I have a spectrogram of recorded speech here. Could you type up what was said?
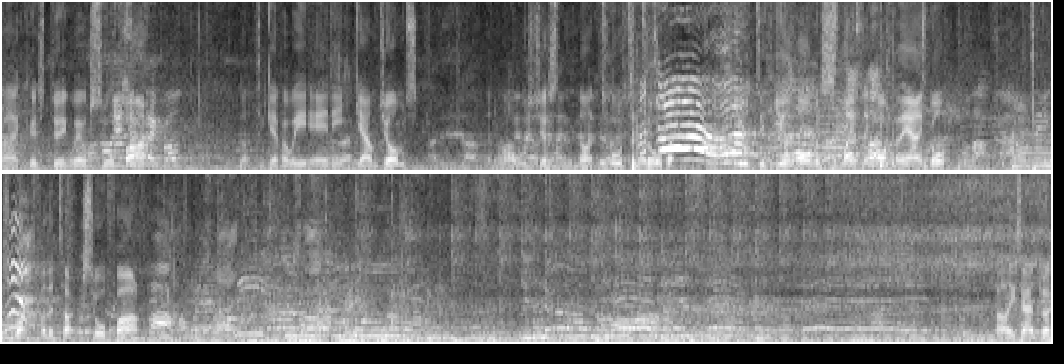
Fakus doing well so far. Not to give away any gam-jeoms. And always just not toe to toe, but heel to heel, always slightly off of the angle. It's worked for the Turks so far. Alexandra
